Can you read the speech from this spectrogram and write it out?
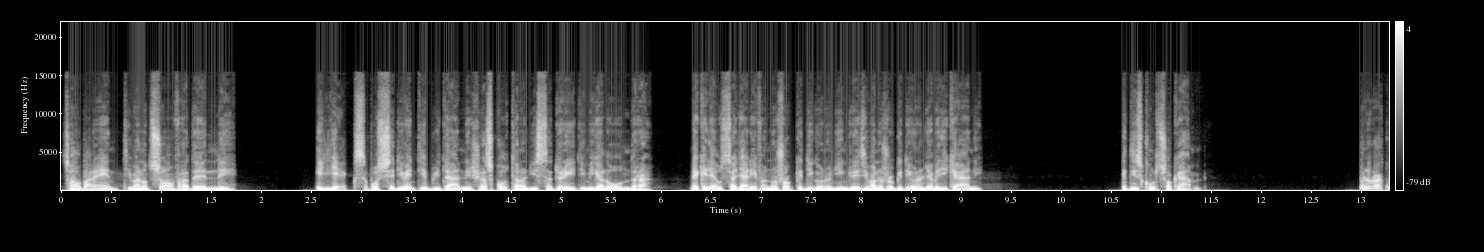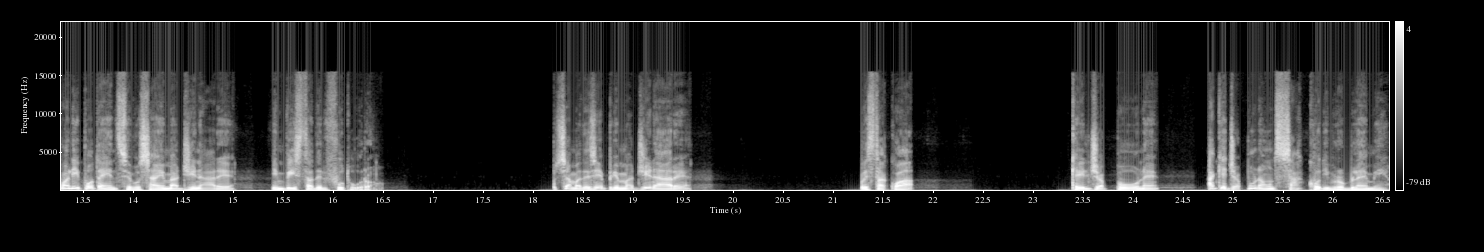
Sono parenti, ma non sono fratelli. E gli ex possedimenti britannici ascoltano gli Stati Uniti, mica Londra. Non è che gli australiani fanno ciò che dicono gli inglesi, fanno ciò che dicono gli americani. E discorso cambia. Allora quali potenze possiamo immaginare in vista del futuro? Possiamo ad esempio immaginare questa qua, che è il Giappone. Anche il Giappone ha un sacco di problemi.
